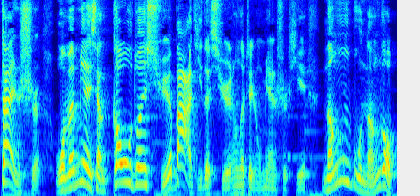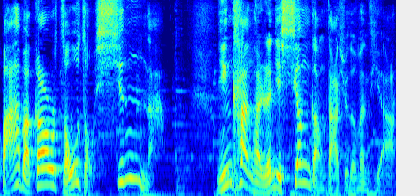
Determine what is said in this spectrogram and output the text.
但是我们面向高端学霸级的学生的这种面试题，能不能够拔拔高、走走心呢？您看看人家香港大学的问题啊，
